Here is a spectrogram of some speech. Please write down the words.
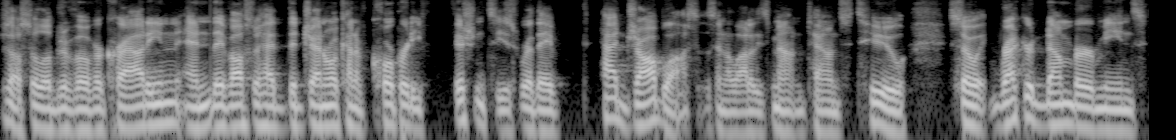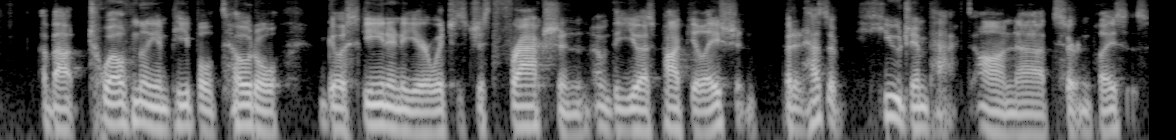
there's also a little bit of overcrowding. And they've also had the general kind of corporate efficiencies where they've had job losses in a lot of these mountain towns too. So record number means about 12 million people total go skiing in a year, which is just fraction of the U.S. population. But it has a huge impact on uh, certain places.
